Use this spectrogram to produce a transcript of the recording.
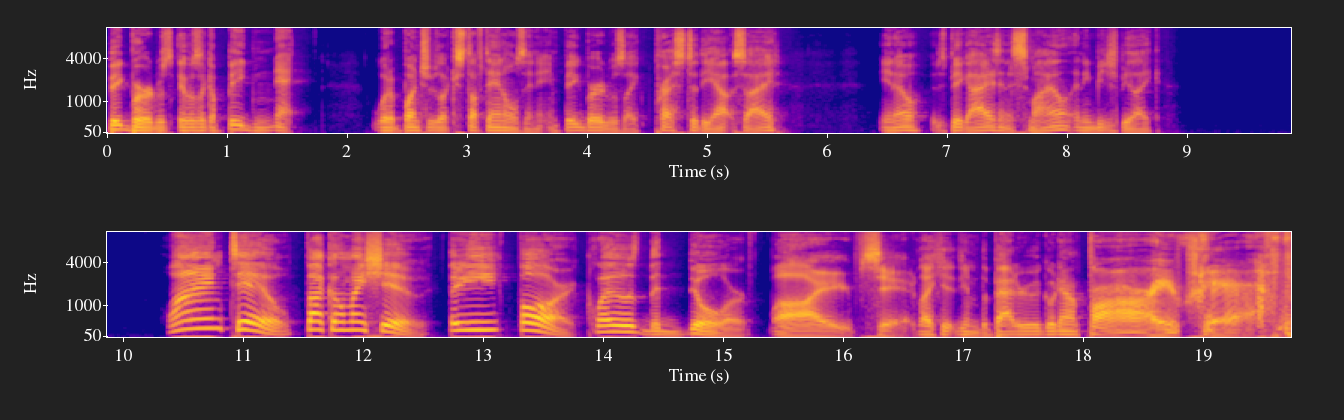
Big Bird was it was like a big net with a bunch of like stuffed animals in it, and Big Bird was like pressed to the outside you know, his big eyes and his smile, and he'd be just be like, one, two, buckle my shoe. Three, four, close the door. Five, six. Like, you know, the battery would go down. Five, six.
